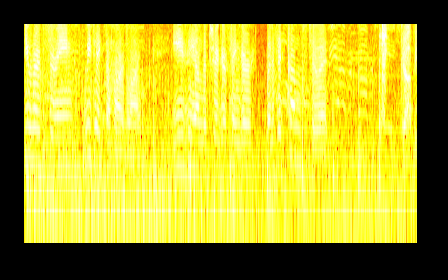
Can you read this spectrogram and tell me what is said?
You heard Serene. We take the hard line. Easy on the trigger finger, but if it comes to it, We have a conversation Copy.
